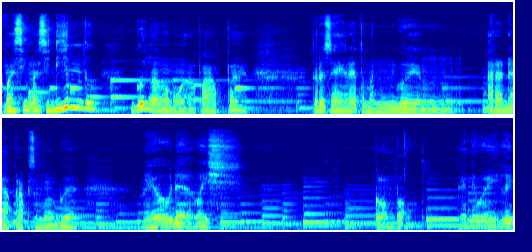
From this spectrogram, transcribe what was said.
masih masih diem tuh. Gue nggak ngomong apa-apa. Terus akhirnya teman gue yang rada akrab sama gue ayo udah wes kelompok. Anyway li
